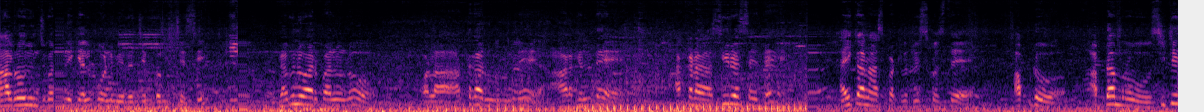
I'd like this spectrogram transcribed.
నాలుగు రోజుల నుంచి కొత్త నీకు వెళ్ళిపోండి మీరు అని చెప్పి పంపించేసి గవినవారిపాలెంలో వాళ్ళ అత్తగారు ఉంటే ఆడకెళ్తే అక్కడ సీరియస్ అయితే ఐకాన్ హాస్పిటల్ తీసుకొస్తే అప్పుడు abdomen CT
